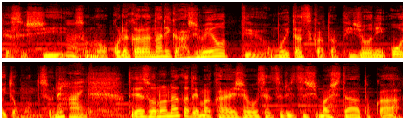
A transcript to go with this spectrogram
ですし、うん、そのこれから何か始めようっていう思い立つ方って非常に多いと思うんですよね。はい、でその中でまあ会社を設立しましたとか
